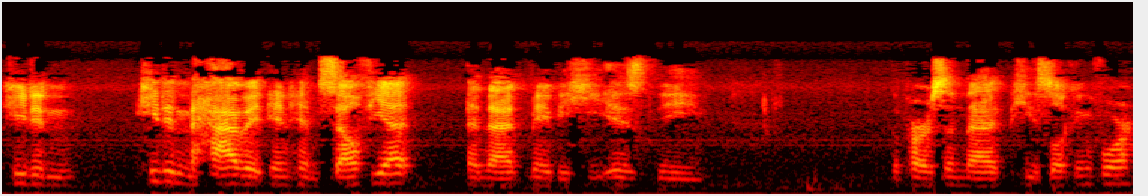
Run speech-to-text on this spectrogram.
he didn't he didn't have it in himself yet, and that maybe he is the the person that he's looking for.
